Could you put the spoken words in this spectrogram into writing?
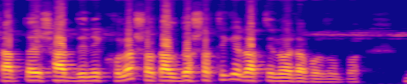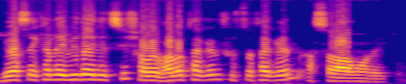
সপ্তাহে সাত দিনই খোলা, সকাল দশটা থেকে রাত্রি নয়টা পর্যন্ত। বিয়াস এখানে বিদায় নিচ্ছি। সবাই ভালো থাকেন সুস্থ থাকেন। আসসালামু আলাইকুম।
